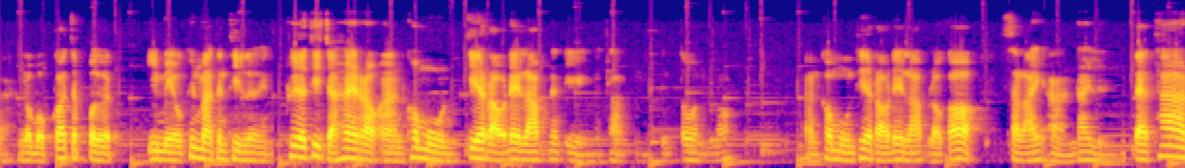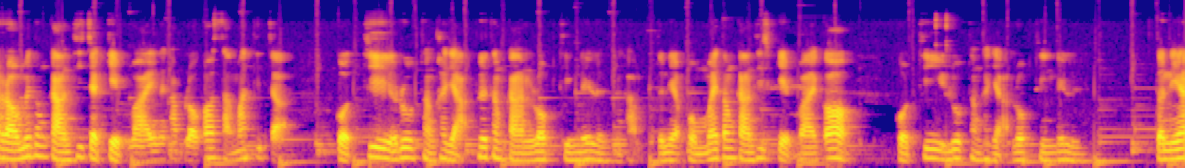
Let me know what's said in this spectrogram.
นะระบบก็จะเปิดอีเมลขึ้นมาทันทีเลย เพื่อที่จะให้เราอ่านข้อมูลที่เราได้รับนั่นเองนะครับ เป็นต้นเนาะอ่านข้อมูลที่เราได้รับเราก็สไลด์อ่านได้เลย แต่ถ้าเราไม่ต้องการที่จะเก็บไว้นะครับ เราก็สามารถที่จะกดที่รูปถังขยะเพื่อทำการลบทิ้งได้เลยนะครับ ตัวเนี้ยผมไม่ต้องการที่จะเก็บไว้ก็ กดที่รูปทางขยะลบทิ้งได้เลย ตอนนี้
